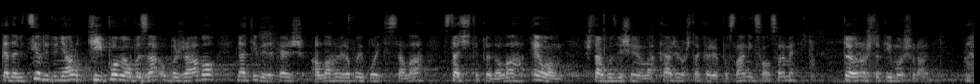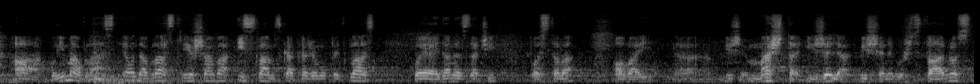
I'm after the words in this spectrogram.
Kada bi cijeli dunjalu kipove obožavao, na tebi da kažeš Allahovi robovi, bojite se Allah, staćete pred Allaha, evo vam šta mu uzvišenje Allah kaže, evo šta kaže poslanik, sa osrme, to je ono što ti možeš raditi. A ako ima vlast, e onda vlast rješava islamska, kažemo opet vlast, koja je danas, znači, postala ovaj a, više, mašta i želja više nego stvarnost,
